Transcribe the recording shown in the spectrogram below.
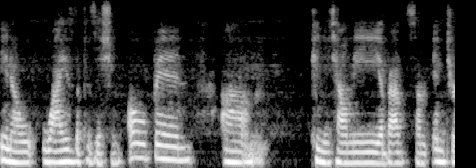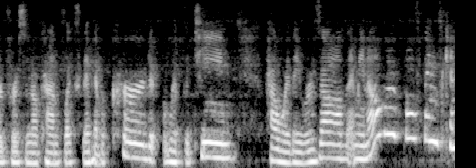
you know why is the position open um, can you tell me about some interpersonal conflicts that have occurred with the team how were they resolved i mean all of those things can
